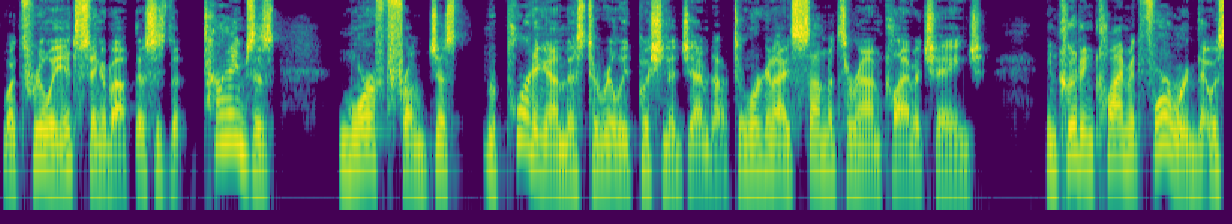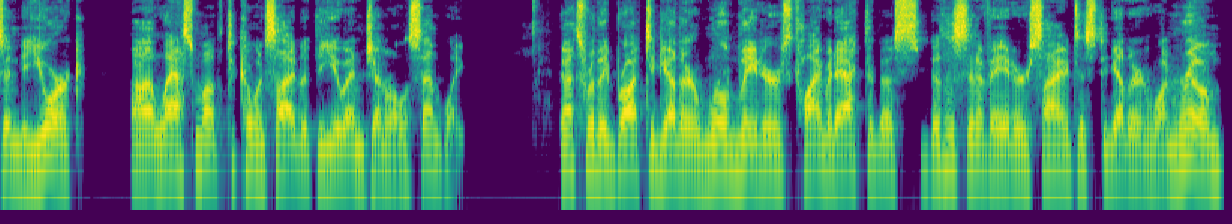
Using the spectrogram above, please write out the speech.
what's really interesting about this is that Times has morphed from just reporting on this to really push an agenda, to organize summits around climate change, including Climate Forward that was in New York uh, last month to coincide with the UN General Assembly. That's where they brought together world leaders, climate activists, business innovators, scientists together in one room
